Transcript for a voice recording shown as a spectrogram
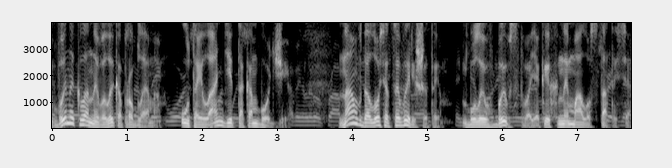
виникла невелика проблема у Таїланді та Камбоджі. Нам вдалося це вирішити. Були вбивства, яких не мало статися.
